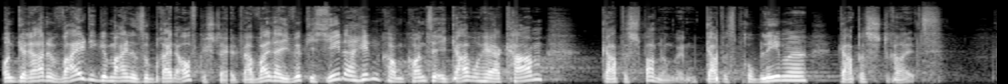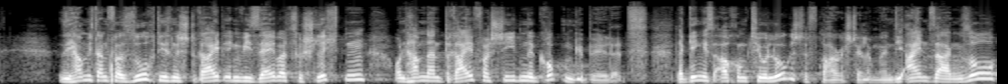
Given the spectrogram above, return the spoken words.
und gerade weil die Gemeinde so breit aufgestellt war, weil da wirklich jeder hinkommen konnte, egal woher er kam, gab es Spannungen, gab es Probleme, gab es Streit. Sie haben sich dann versucht, diesen Streit irgendwie selber zu schlichten und haben dann drei verschiedene Gruppen gebildet. Da ging es auch um theologische Fragestellungen. Die einen sagen so,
